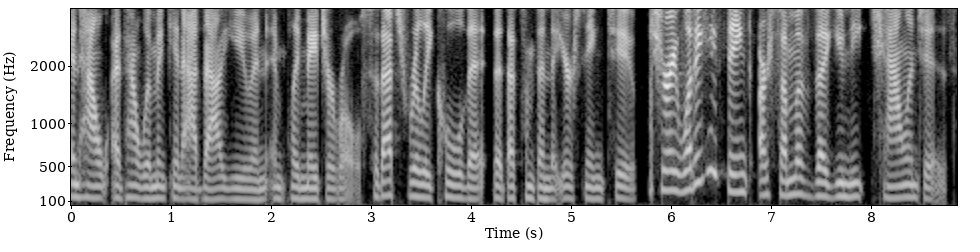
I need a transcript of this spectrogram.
and how and how women can add value and, and play major roles. So that's really cool that, that that's something that you're seeing too. Sharae, what do you think are some of the unique challenges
